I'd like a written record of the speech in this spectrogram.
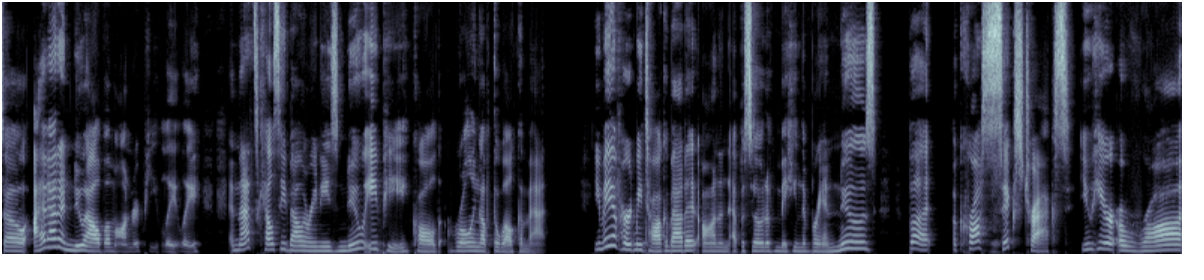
So I've had a new album on repeat lately, and that's Kelsea Ballerini's new EP called Rolling Up the Welcome Mat. You may have heard me talk about it on an episode of Making the Brand News, but across six tracks, you hear a raw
